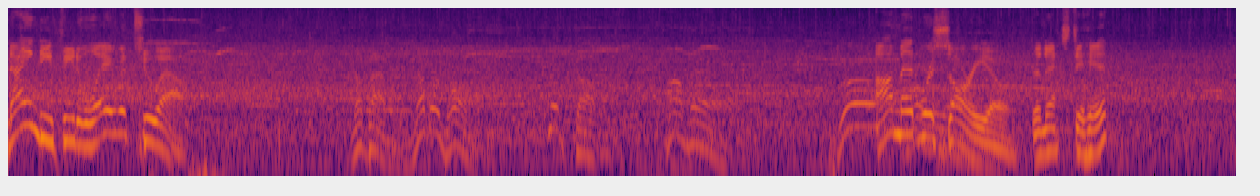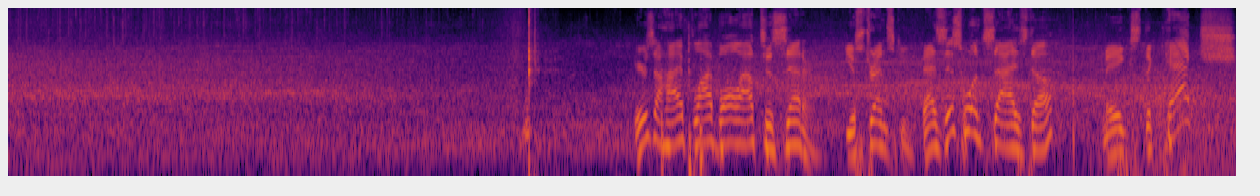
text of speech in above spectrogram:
90 feet away with two out. The batter, number one, shortstop, Amed. Amed Rosario, the next to hit. Here's a high fly ball out to center. Yastrzemski has this one sized up. Makes the catch.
